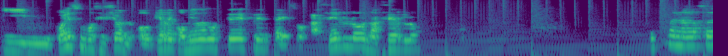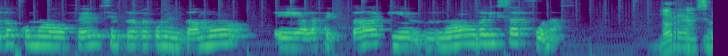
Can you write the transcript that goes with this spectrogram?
y cuál es su posición o qué recomiendan ustedes frente a eso. ¿Hacerlo o no hacerlo? Bueno, nosotros como ABOFEM siempre recomendamos eh, a la afectada que no realizar funas. No realizar.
